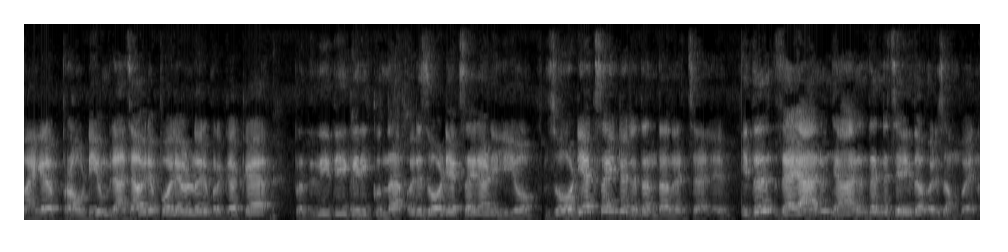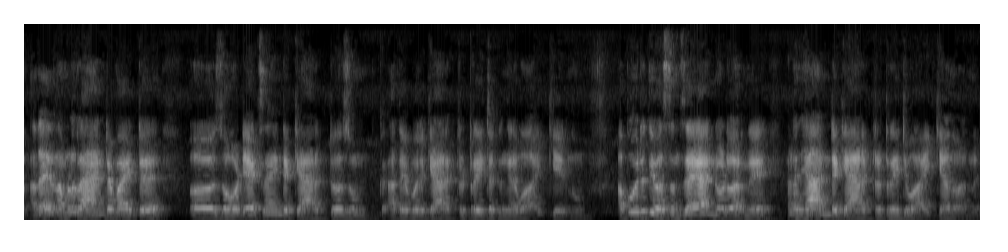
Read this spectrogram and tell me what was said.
ഭയങ്കര പ്രൗഢിയും രാജാവിനെ പോലെയുള്ള ഒരു മൃഗമൊക്കെ പ്രതിനിധീകരിക്കുന്ന ഒരു സോഡിയാക് സൈൻ ആണ് ലിയോ. സോഡിയാക് സൈന്റെ ഒരു ഇത് എന്താന്ന് വെച്ചാൽ ഇത് ജയാനും ഞാനും തന്നെ ചെയ്ത ഒരു സംഭവമായിരുന്നു. അതായത് നമ്മൾ റാൻഡം ആയിട്ട് സോഡിയാക് സൈന്റെ ക്യാരക്ടേഴ്സും അതേപോലെ ക്യാരക്ടർ ട്രേറ്റ് ഒക്കെ ഇങ്ങനെ വായിക്കായിരുന്നു. അപ്പൊ ഒരു ദിവസം ജയാൻ എന്നോട് പറഞ്ഞ് എടാ ഞാൻ എന്റെ ക്യാരക്ടർ ട്രേറ്റ് വായിക്കാന്ന് പറഞ്ഞു.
